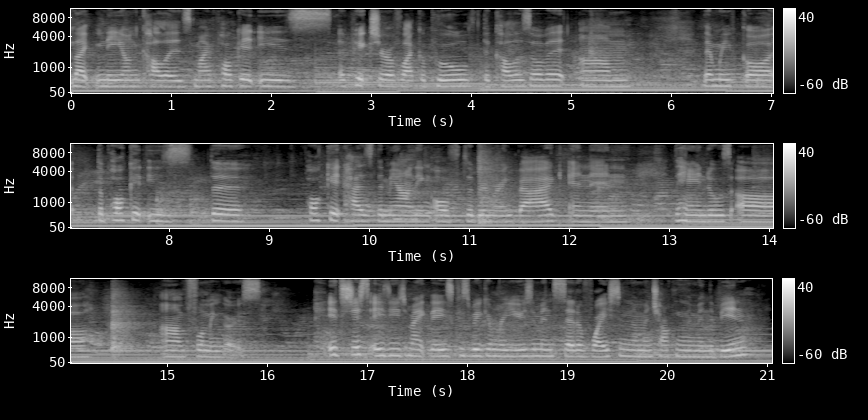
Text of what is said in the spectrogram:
like neon colours. My pocket is a picture of like a pool, the colours of it. Um, then we've got the pocket is the pocket has the mounting of the boomerang bag and then the handles are um, flamingos. It's just easy to make these because we can reuse them instead of wasting them and chucking them in the bin.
